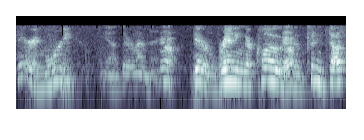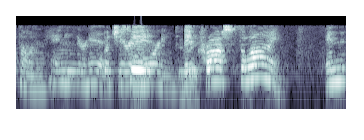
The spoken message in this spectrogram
They're in mourning. Yeah, they're limited. Yeah. They're rending their clothes Yeah. and putting dust on and hanging their heads. But you They're see- in mourning. Too They've crossed the line. And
